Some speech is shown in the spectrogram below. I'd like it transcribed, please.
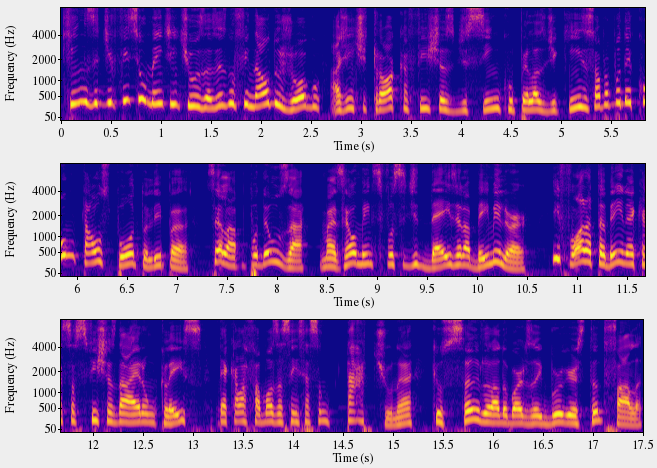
15 dificilmente a gente usa. Às vezes no final do jogo a gente troca fichas de 5 pelas de 15 só para poder contar os pontos ali para, sei lá, para poder usar. Mas realmente se fosse de 10 era bem melhor. E fora também, né, que essas fichas da Iron Clays tem aquela famosa sensação tátil, né, que o Sandro lá do Boards Burgers tanto fala.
